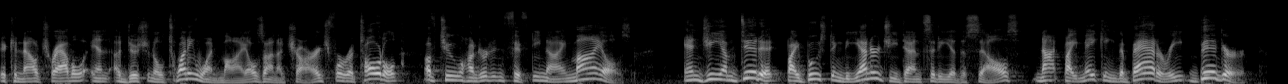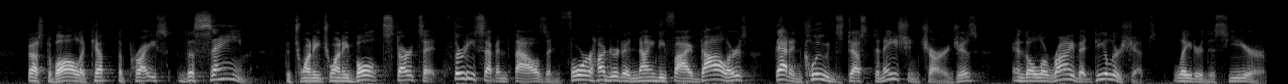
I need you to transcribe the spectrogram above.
It can now travel an additional 21 miles on a charge for a total of 259 miles. And GM did it by boosting the energy density of the cells, not by making the battery bigger. Best of all, it kept the price the same. The 2020 Bolt starts at $37,495. That includes destination charges, and they'll arrive at dealerships later this year.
